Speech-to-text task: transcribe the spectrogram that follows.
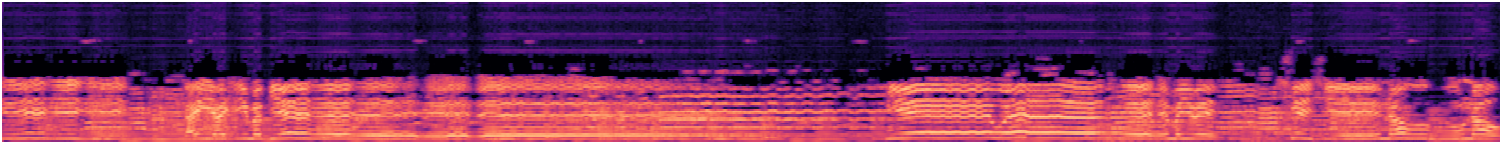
ကြီးတိုက်ရိုက်မပြေမြေဝဲမရွေရှေ့ရှေ့နောက်နောက်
